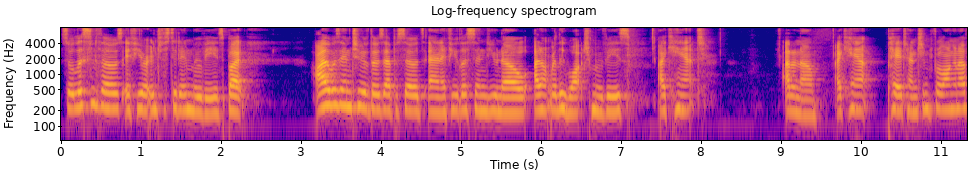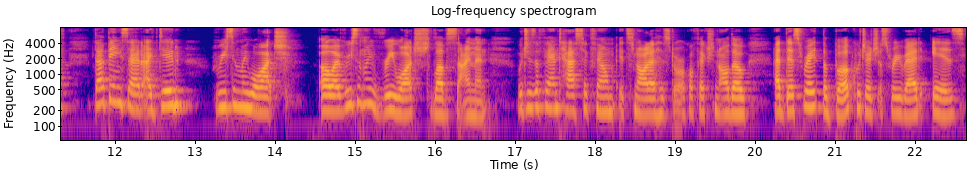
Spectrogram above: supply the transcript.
So listen to those if you're interested in movies. But I was in two of those episodes, and if you listened, you know I don't really watch movies. I can't, I don't know, I can't pay attention for long enough. That being said, I did recently watch, oh, I recently rewatched Love Simon, which is a fantastic film. It's not a historical fiction, although at this rate, the book, which I just reread, is.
